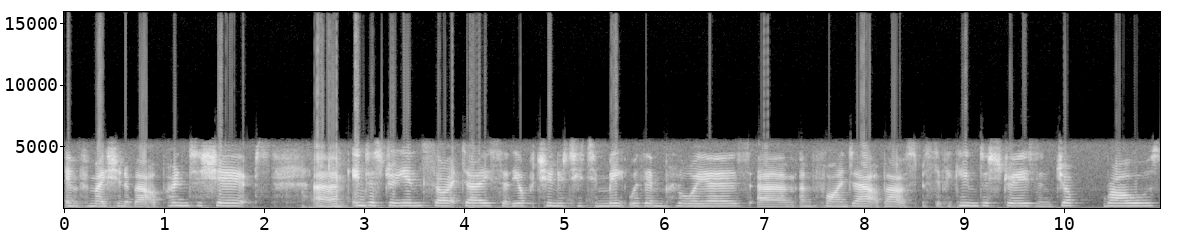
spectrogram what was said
information about apprenticeships, um, industry insight days, so the opportunity to meet with employers um, and find out about specific industries and job roles,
